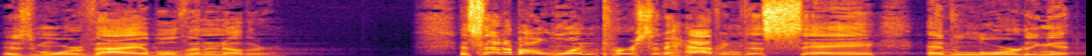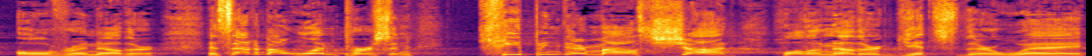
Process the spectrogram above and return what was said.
is more valuable than another. It's not about one person having to say and lording it over another. It's not about one person keeping their mouth shut while another gets their way.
